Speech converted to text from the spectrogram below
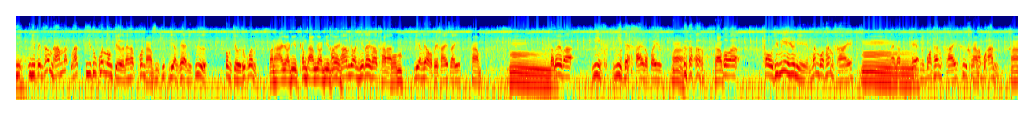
นี่นี่เป็นคำถามหลักๆ ที่ทุกคนต้องเจอนะครับ คนครับ ที่สิคิดเลี้ยงแพะนี่คือต้องเจอทุกคนปัญหายอดฮิตคำถามยอดฮิตเลย คำถามย้อนฮิตเลยครับครับว่าผม เลี้ยงแล้วเอาไปขายใสครับ อืมก็เลยว่านี่นี่แพะขายเราไป อ่า ครับ เพราะว่าเท่าที่มีอยู่นี่ มันบ่ท่านขายอืม นะครับแพะนี่บ่ท่านขายคือเขาครับรับบ่อันอ่า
